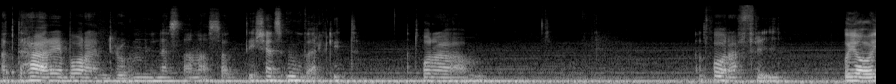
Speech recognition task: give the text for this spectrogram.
Att det här är bara en dröm nästan. Alltså att det känns overkligt vara, att vara fri. Och jag,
